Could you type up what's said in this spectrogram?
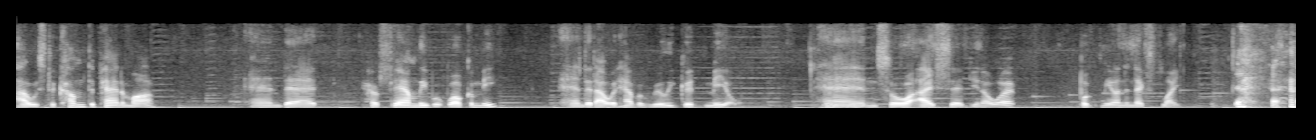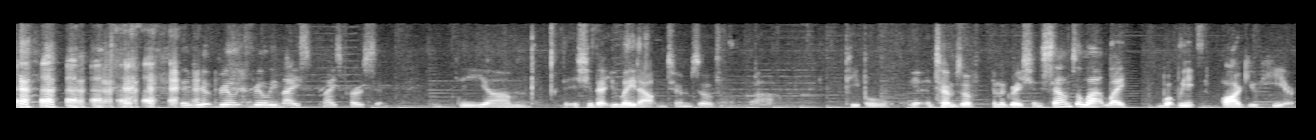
I was to come to Panama, and that her family would welcome me, and that I would have a really good meal. And so I said, you know what, book me on the next flight. really, really nice, nice person. The um, the issue that you laid out in terms of uh, people, in terms of immigration, sounds a lot like what we argue here,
